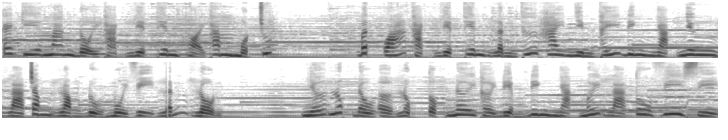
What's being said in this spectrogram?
cái kia mang đội thạch liệt thiên hỏi thăm một chút Bất quá thạch liệt thiên lần thứ hai nhìn thấy đinh nhạc nhưng là trong lòng đủ mùi vị lẫn lộn Nhớ lúc đầu ở lục tộc nơi thời điểm đinh nhạc mới là tu vi gì.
